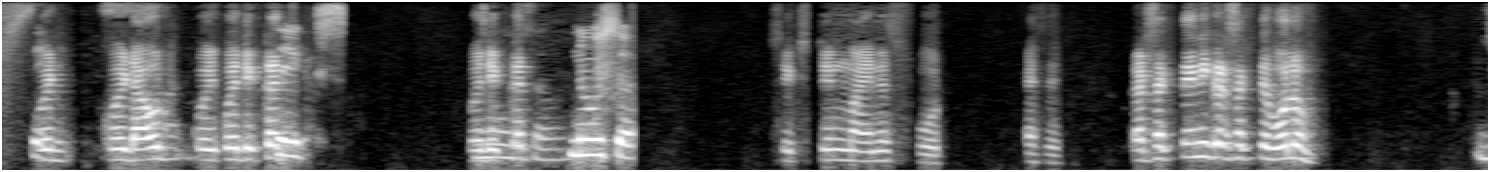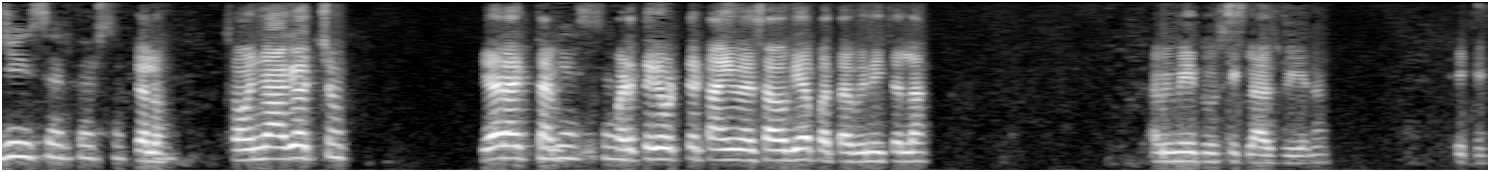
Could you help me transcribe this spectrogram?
कोई कोई डाउट कोई कोई दिक्कत? कोई दिक्कत? No sir sixteen minus four ऐसे। कर सकते नहीं कर सकते? बोलो। जी सर कर सकते चलो। समझ में आ गया बच्चों? यार आज टाइम Yes, पढ़ते पढ़ते टाइम ऐसा हो गया पता भी नहीं चला। अभी मेरी दूसरी क्लास भी है ना। ठीक है।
